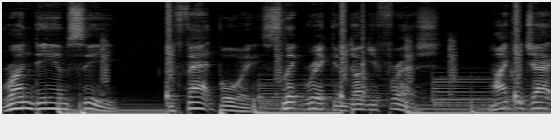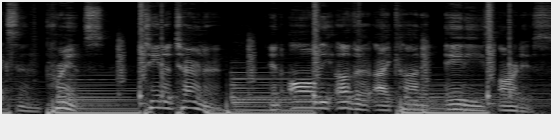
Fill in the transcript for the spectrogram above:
Run DMC, the Fat Boys, Slick Rick and Dougie Fresh, Michael Jackson, Prince, Tina Turner, and all the other iconic 80s artists.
